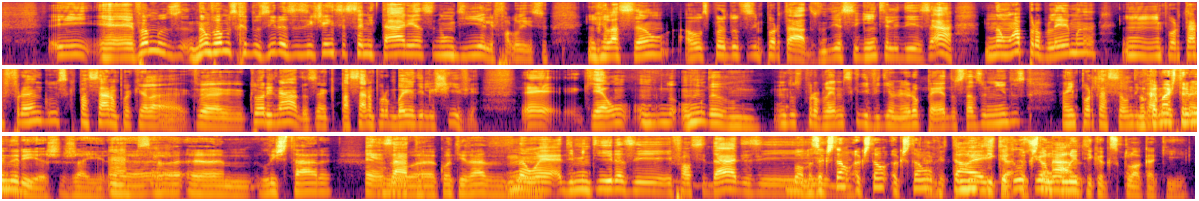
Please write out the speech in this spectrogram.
E eh, vamos, não vamos reduzir as exigências sanitárias num dia, ele falou isso, em relação aos produtos importados. No dia seguinte ele diz: ah, não há problema em importar frangos que passaram por aquela cl- clorinados, né, que passaram por um banho de lixívia, É, que é um, um, um, do- um- um dos problemas que divide a União Europeia dos Estados Unidos, a importação de Nunca carne mais terminarias, Jair, É. a- a- a listar É, o- a quantidade de... Não é de mentiras e, e falsidades e Bom, mas a questão, a questão, a questão, A questão é política, a questão política que se coloca aqui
